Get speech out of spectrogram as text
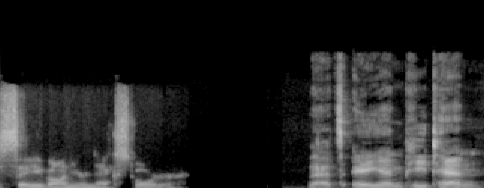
save on your next order. That's ANP10.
